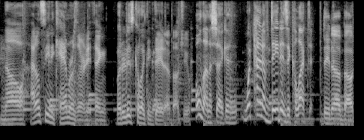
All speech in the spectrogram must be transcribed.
No, I don't see any cameras or anything, but it is collecting data about you. Hold on a second. What kind of data is it collecting? Data about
